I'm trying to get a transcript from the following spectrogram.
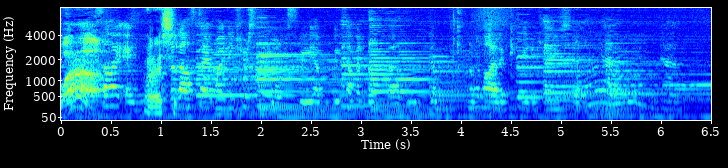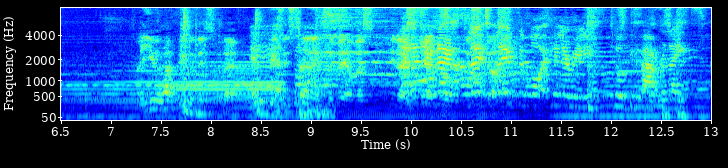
Wow! Exciting. Well, the last day of my nutrition course, we, um, we covered non-verbal, non-violent communication. Yeah, yeah. Are you happy with this, Claire? Yeah, Because it's yeah. turning into a bit of a you know, No, no, no, general loads, loads of what Hillary's talking about relates,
